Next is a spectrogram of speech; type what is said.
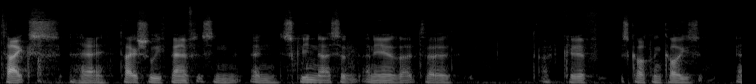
tax uh, tax relief benefits and, in screen, that's an, an area that uh, our creative Scotland colleagues uh,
